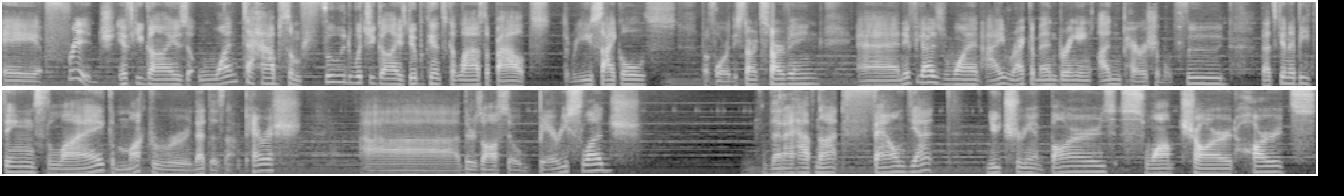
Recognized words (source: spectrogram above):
a fridge. If you guys want to have some food which you guys duplicates could last about three cycles before they start starving. And if you guys want i recommend bringing unperishable food. That's going to be things like makaru that does not perish uh, there's also berry sludge that I have not found yet. Nutrient bars, swamp chard, hearts,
